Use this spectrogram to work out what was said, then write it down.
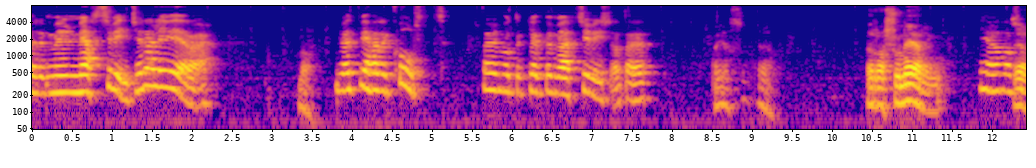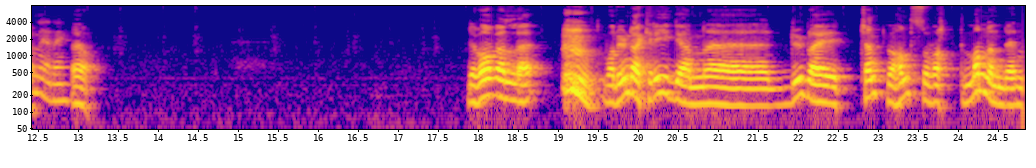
For men Merce ville ikke det levere. Nei. Du vet, vi hadde kort. Så vi måtte klippe merkevis. At det, Oh, yes. ja. Rasjonering. ja, rasjonering. Ja. Det var vel eh, var det under krigen eh, du ble kjent med han som ble mannen din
